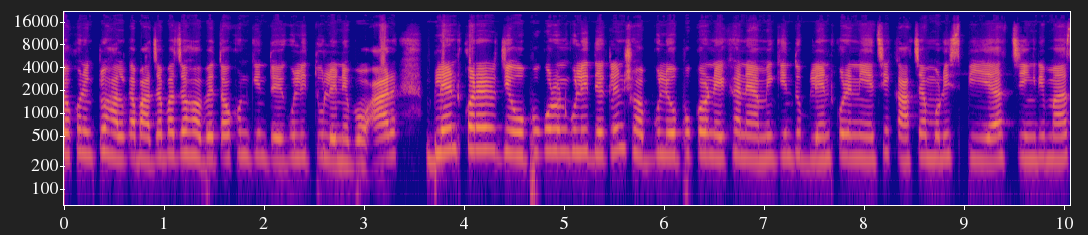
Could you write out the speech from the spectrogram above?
যখন একটু হালকা ভাজা, ভাজা হবে তখন কিন্তু এগুলি তুলে নেব। আর ব্লেন্ড করার যে উপকরণগুলি দেখলেন সবগুলি উপকরণ এখানে আমি কিন্তু ব্লেন্ড করে নিয়েছি। কাঁচামরিচ, পিঁয়াজ, চিংড়ি মাছ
